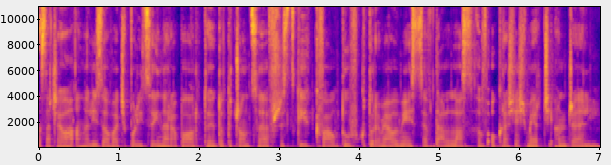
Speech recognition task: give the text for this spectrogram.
Zaczęła analizować policyjne raporty dotyczące wszystkich gwałtów, które miały miejsce w Dallas w okresie śmierci Angeli.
